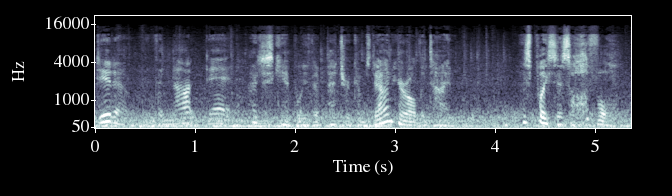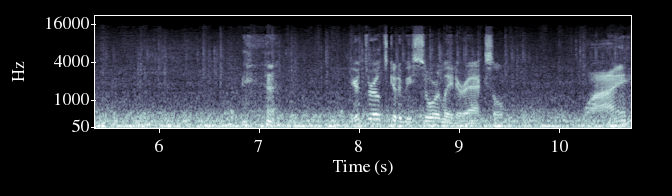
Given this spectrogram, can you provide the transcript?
Ditto with the not dead. I just can't believe that Petra comes down here all the time. This place is awful. Your throat's gonna be sore later, Axel. Why?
